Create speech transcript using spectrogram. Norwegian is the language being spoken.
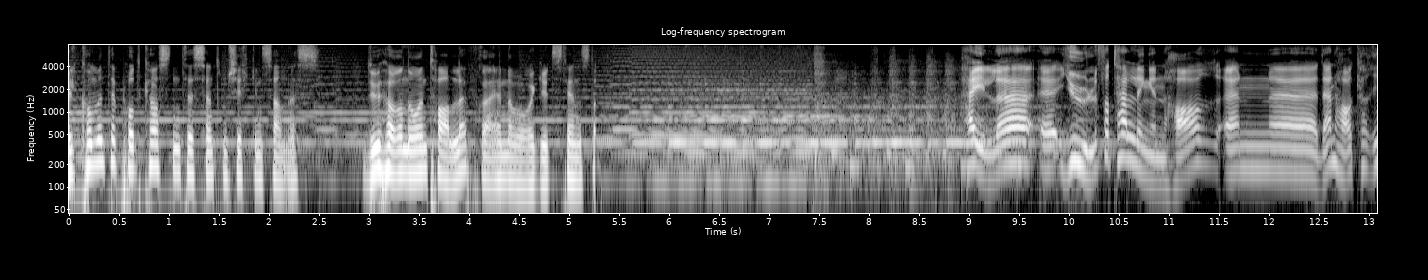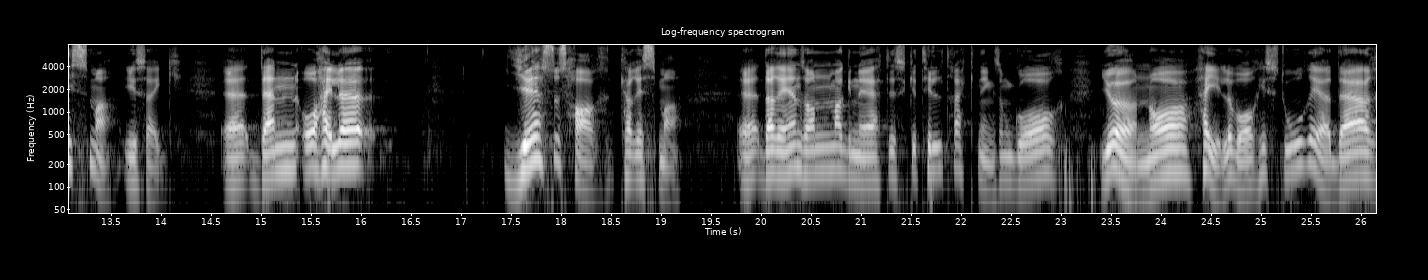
Velkommen til podkasten til Sentrumskirken Sandnes. Du hører nå en tale fra en av våre gudstjenester. Hele eh, julefortellingen har, en, eh, den har karisma i seg. Eh, den, og hele Jesus har karisma. Eh, der er en sånn magnetisk tiltrekning som går gjennom hele vår historie. Der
